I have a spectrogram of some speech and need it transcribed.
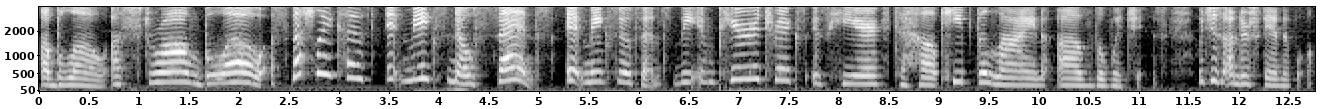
a blow, a strong blow, especially because it makes no sense. It makes no sense. The Imperatrix is here to help keep the line of the witches, which is understandable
